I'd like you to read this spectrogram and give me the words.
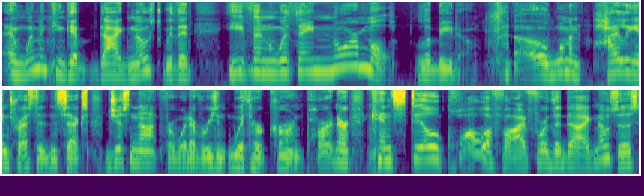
and women can get diagnosed with it even with a normal libido. A woman highly interested in sex, just not for whatever reason with her current partner, can still qualify for the diagnosis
